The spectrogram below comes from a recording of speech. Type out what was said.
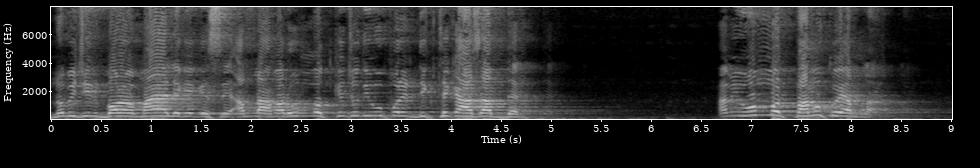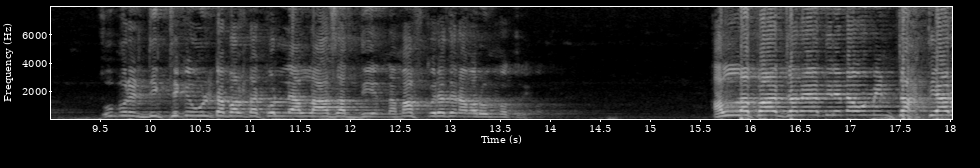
নবীজির বড় মায়া লেগে গেছে। আল্লাহ আমার উম্মতকে যদি উপরের দিক থেকে আজাব দেন। আমি উম্মত পামু কই আল্লাহ? উপরের দিক থেকে উল্টা পাল্টা করলে আল্লাহ আজাব দিয়েন না। মাফ করে দেন আমার উম্মতরে। আল্লাহ পাক জানায় দিলেন, আউমিন তাহতি আর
